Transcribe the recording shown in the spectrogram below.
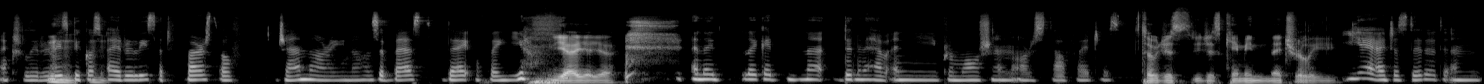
actually release Mhm, because I released at first of January. You know, the best day of a year. Yeah, yeah, yeah. and I like I not, didn't have any promotion or stuff. I just So just you just came in naturally. yeah, I just did it, and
